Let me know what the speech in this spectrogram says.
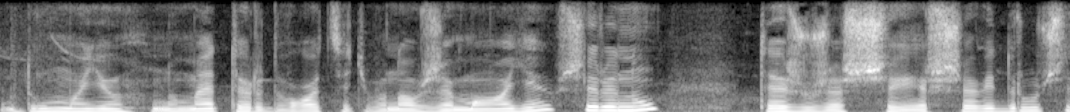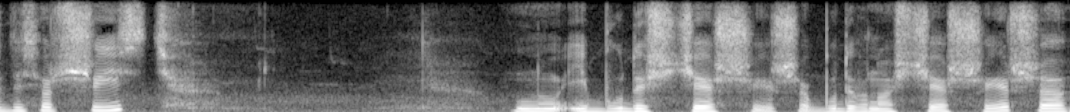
думаю, ну метр 20 вона вже має в ширину, теж уже ширша від Рут 66. Ну і буде ще ширша, буде вона ще ширша.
